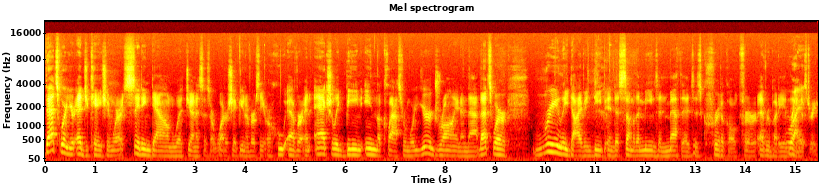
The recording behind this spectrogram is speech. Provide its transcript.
that's where your education, where it's sitting down with Genesis or Watershape University or whoever, and actually being in the classroom where you're drawing and that. That's where really diving deep into some of the means and methods is critical for everybody in the Right. industry.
